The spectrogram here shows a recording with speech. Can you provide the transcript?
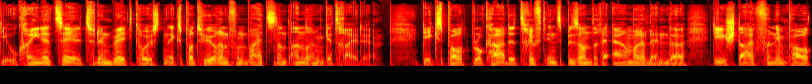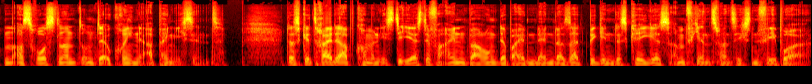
Die Ukraine zählt zu den weltgrößten Exporteuren von Weizen und anderem Getreide. Die Exportblockade trifft insbesondere ärmere Länder, die stark von Importen aus Russland und der Ukraine abhängig sind. Das Getreideabkommen ist die erste Vereinbarung der beiden Länder seit Beginn des Krieges am 24. Februar.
